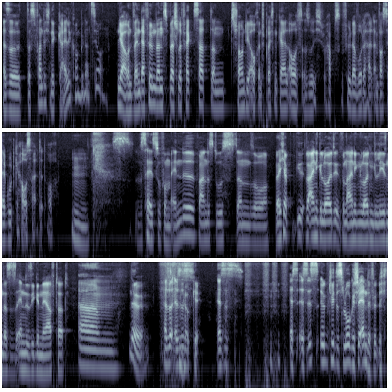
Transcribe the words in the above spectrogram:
Also, das fand ich eine geile Kombination. Ja, und wenn der Film dann Special Effects hat, dann schauen die auch entsprechend geil aus. Also, ich habe das Gefühl, da wurde halt einfach sehr gut gehaushaltet auch. Mhm. Was hältst du vom Ende? Fandest du es dann so? Weil ich habe einige Leute, von einigen Leuten gelesen, dass das Ende sie genervt hat. Ähm, nö. Also es ist. okay. Es ist. es, es ist irgendwie das logische Ende, finde ich.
